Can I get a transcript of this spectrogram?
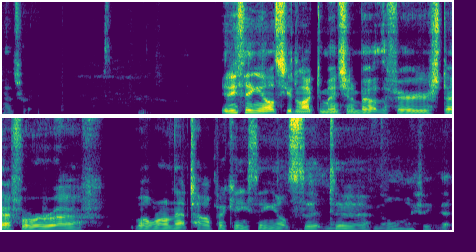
That's right. Anything else you'd like to mention about the farrier stuff, or uh, while we're on that topic, anything else that uh, no, I think that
